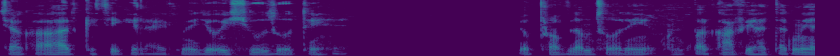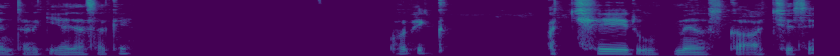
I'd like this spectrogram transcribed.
जगह, हर किसी की लाइफ में जो इश्यूज़ होते हैं, जो प्रॉब्लम्स हो रही हैं, उन पर काफ़ी हद तक नियंत्रण किया जा सके। और एक अच्छे रूप में उसका अच्छे से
